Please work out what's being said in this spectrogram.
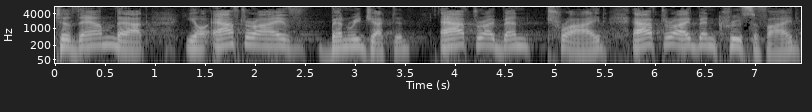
to them that, you know, after I've been rejected, after I've been tried, after I've been crucified,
